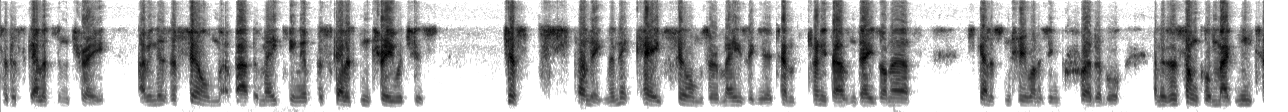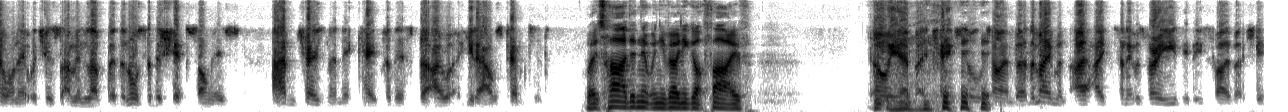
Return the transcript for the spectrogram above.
to the Skeleton Tree. I mean, there's a film about the making of the Skeleton Tree, which is just stunning. The Nick Cave films are amazing. You know, 10 20,000 Days on Earth. Skeleton Tree one is incredible, and there's a song called Magneto on it, which is I'm in love with, and also the ship song is. I haven't chosen a Nick Cave for this, but I, you know, I was tempted. Well, it's hard, isn't it, when you've only got five? Oh yeah, but it changes all the time. But at the moment, I, I and it was very easy these five actually.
